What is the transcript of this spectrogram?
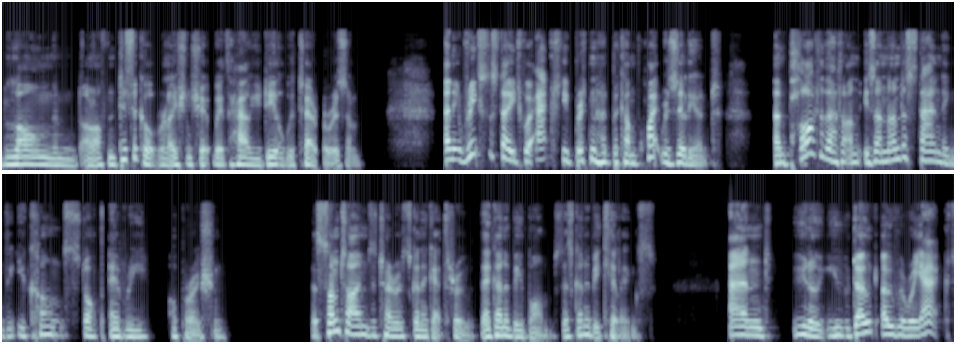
long and often difficult relationship with how you deal with terrorism. And it reached the stage where actually Britain had become quite resilient and part of that is an understanding that you can't stop every operation. That sometimes the terrorists are going to get through. They're going to be bombs. There's going to be killings, and you know you don't overreact,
